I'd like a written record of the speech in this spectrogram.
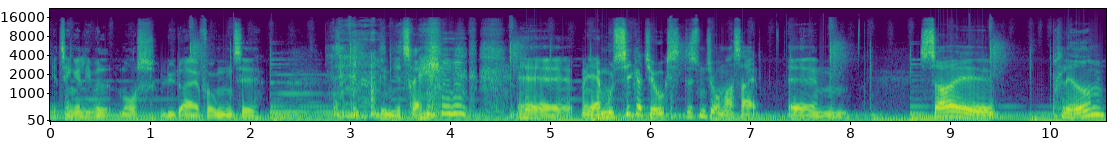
jeg tænker alligevel, at vores lyttere er for unge til sådan linje 3. øh, men ja, musik og jokes, det synes jeg var meget sejt. Øh, så øh, pladen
